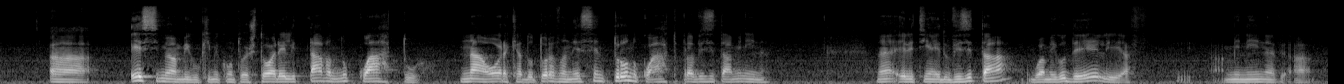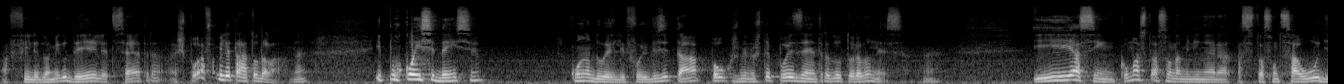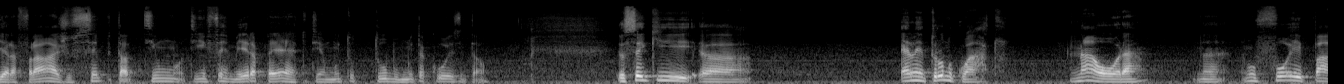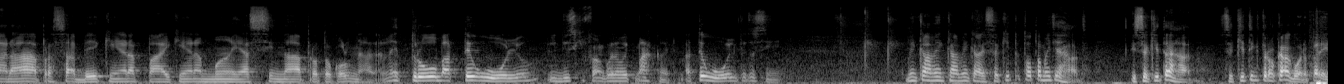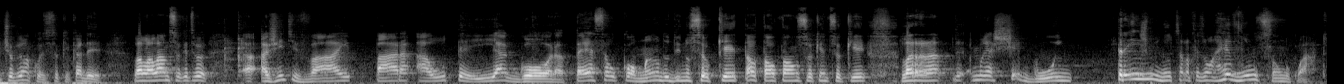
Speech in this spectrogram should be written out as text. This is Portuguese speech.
uh, esse meu amigo que me contou a história, ele estava no quarto na hora que a doutora Vanessa entrou no quarto para visitar a menina. Né? Ele tinha ido visitar o amigo dele, a, a menina, a, a, filha do amigo dele, etc. A, a família estava toda lá. Né? E por coincidência, quando ele foi visitar, poucos minutos depois entra a doutora Vanessa. Né? E assim, como a situação da menina era, a situação de saúde era frágil, sempre tá, tinha, uma, tinha enfermeira perto, tinha muito tubo, muita coisa e tal. Eu sei que uh, ela entrou no quarto, na hora, né, não foi parar para saber quem era pai, quem era mãe, assinar protocolo, nada. Ela entrou, bateu o olho, ele disse que foi uma coisa muito marcante. Bateu o olho e fez assim: vem cá, vem cá, vem cá, isso aqui está totalmente errado. Isso aqui está errado. Isso aqui tem que trocar agora. Peraí, deixa eu ver uma coisa. Isso aqui, cadê? Lá, lá, lá, não sei o que. A, a gente vai para a UTI agora. Peça o comando de não sei o que, tal, tal, tal, não sei o que, não sei o que. A mulher chegou em três minutos, ela fez uma revolução no quarto.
